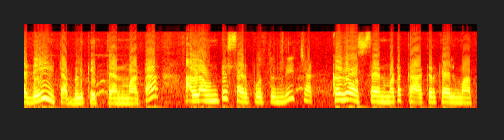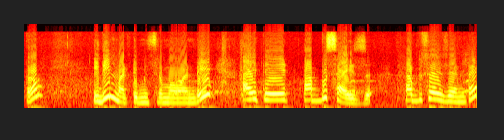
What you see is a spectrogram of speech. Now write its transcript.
అదే ఈ టబ్లకి ఎత్తా అనమాట అలా ఉంటే సరిపోతుంది. చక్కగా వస్తాయన్నమాట కాకరకాయలు మాత్రం. ఇది మట్టి మిశ్రమం అండి. అయితే టబ్ సైజ్. టబ్ సైజ్ అంటే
